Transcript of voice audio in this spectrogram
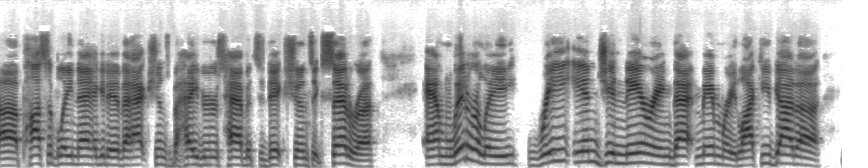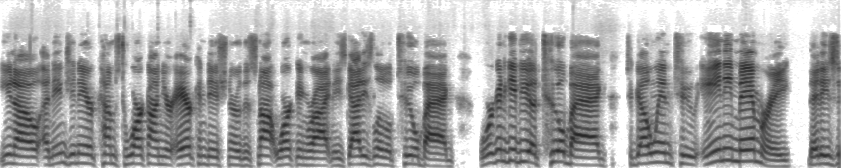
uh, possibly negative actions, behaviors, habits, addictions, etc and literally re-engineering that memory. Like you've got a you know an engineer comes to work on your air conditioner that's not working right and he's got his little tool bag we're going to give you a tool bag to go into any memory that is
